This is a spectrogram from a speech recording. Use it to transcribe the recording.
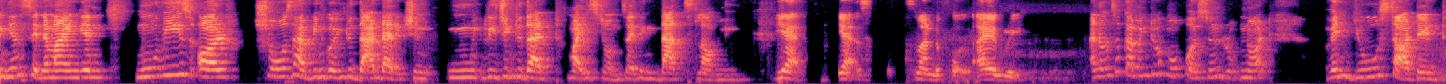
indian cinema indian movies or shows have been going to that direction, reaching to that milestones. I think that's lovely. Yeah, yes, it's wonderful. I agree. And also coming to a more personal note, when you started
